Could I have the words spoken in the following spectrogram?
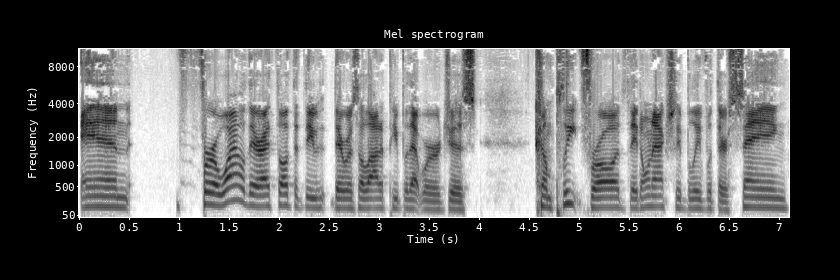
and for a while there, I thought that they, there was a lot of people that were just complete frauds. They don't actually believe what they're saying.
